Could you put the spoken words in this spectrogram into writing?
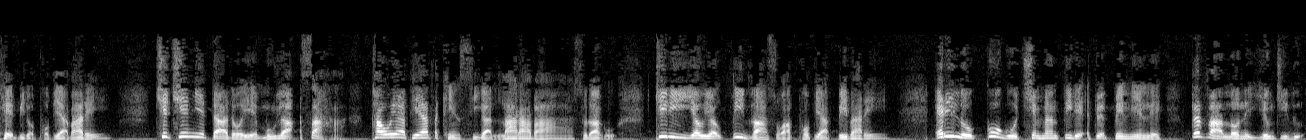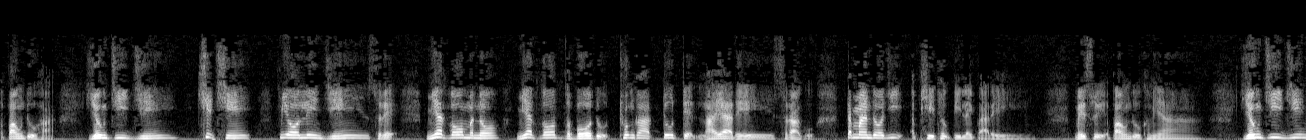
ထည့်ပြီးတော့ဖော်ပြပါတယ်ချစ်ချင်းမေတ္တာတော်ရဲ့မူလအစဟာထာဝရဘုရားသခင်စီကလာတာပါဆိုတာကိုတိတိယောက်ယောက်သိသာစွာဖော်ပြပေးပါတယ်အဲ့ဒီလိုကိုယ့်ကိုချင်မှန်းသိတဲ့အတွက်ပင်လျင်လေတက်တာလောနဲ့ယုံကြည်သူအပေါင်းတို့ဟာယုံကြည်ခြင်းချစ်ခြင်းမျှော်လင့်ခြင်းဆိုတဲ့မြတ်သောမနောမြတ်သောသဘောတို့ထွန်းကားတိုးတက်လာရတယ်ဆိုတာကိုတမန်တော်ကြီးအဖြေထုတ်ပေးလိုက်ပါတယ် မိတ်ဆွေအပေါင်းတို့ခမညာယုံကြည်ခြင်း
